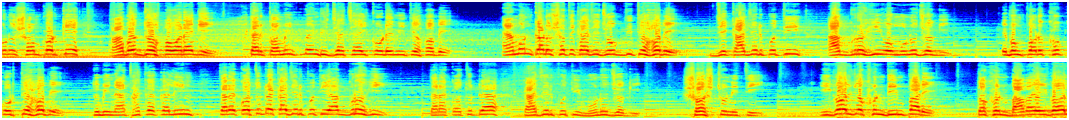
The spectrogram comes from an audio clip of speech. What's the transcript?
কোনো সম্পর্কে আবদ্ধ হওয়ার আগে তার কমিটমেন্ট যাচাই করে নিতে হবে। এমন কারও সাথে কাজে যোগ দিতে হবে যে কাজের প্রতি আগ্রহী ও মনোযোগী এবং পরোক্ষ করতে হবে তুমি না থাকাকালীন তারা কতটা কাজের প্রতি আগ্রহী, তারা কতটা কাজের প্রতি মনোযোগী। ষষ্ঠ নীতি, ঈগল যখন ডিম পারে তখন বাবা ঈগল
